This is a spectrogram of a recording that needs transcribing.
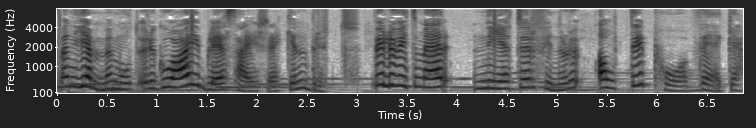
men hjemme mot Uruguay ble seiersrekken brutt. Vil du vite mer? Nyheter finner du alltid på VG.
